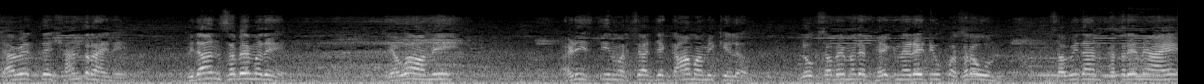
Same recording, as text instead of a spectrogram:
त्यावेळेस ते शांत राहिले. विधानसभेमध्ये जेव्हा आम्ही अडीच तीन वर्षात जे काम आम्ही केलं लोकसभेमध्ये फेक नरेटिव्ह पसरवून संविधान खतरे में आहे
